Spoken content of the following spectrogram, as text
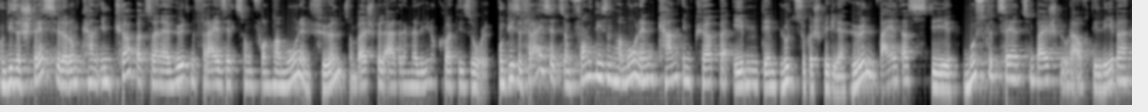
Und dieser Stress wiederum kann im Körper zu einer erhöhten Freisetzung von Hormonen führen, zum Beispiel Adrenalin und Cortisol. Und diese Freisetzung von diesen Hormonen kann im Körper eben den Blutzuckerspiegel erhöhen, weil das die Muskelzellen zum Beispiel oder auch die Leber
